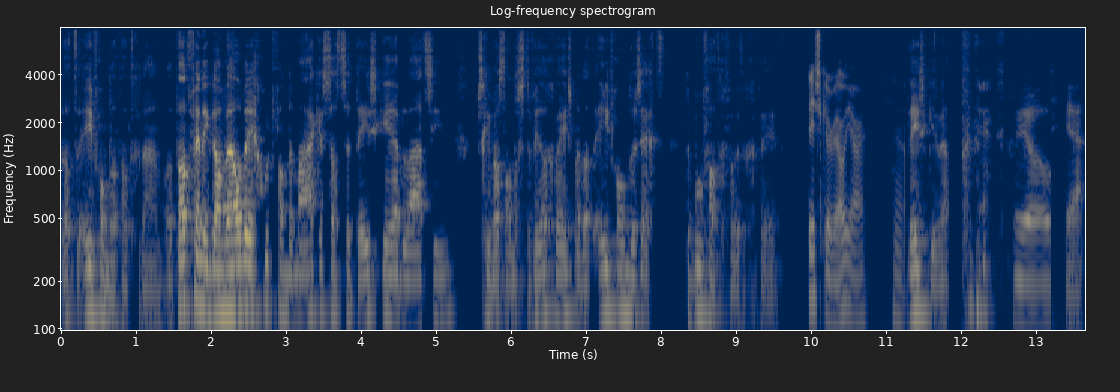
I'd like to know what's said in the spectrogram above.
Dat Evron dat had gedaan. Want dat vind ik dan wel weer goed van de makers, dat ze het deze keer hebben laten zien. Misschien was het anders te veel geweest, maar dat Evron dus echt de boef had gefotografeerd. Deze keer wel, ja. Deze keer wel. Yo. Ja.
